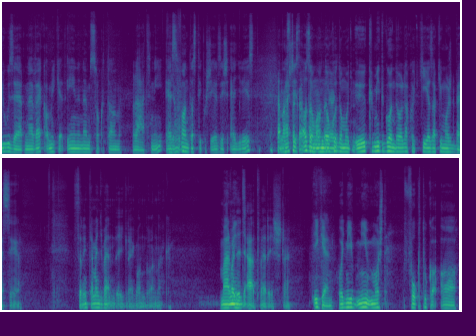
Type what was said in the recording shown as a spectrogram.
user nevek, amiket én nem szoktam látni. Ez Jó. fantasztikus érzés egyrészt. Éppen Másrészt azon mondani, gondolkodom, hogy... hogy ők mit gondolnak, hogy ki az, aki most beszél. Szerintem egy vendégre gondolnak. Vagy Mármint, egy átverésre. igen, hogy mi, mi most fogtuk a, a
